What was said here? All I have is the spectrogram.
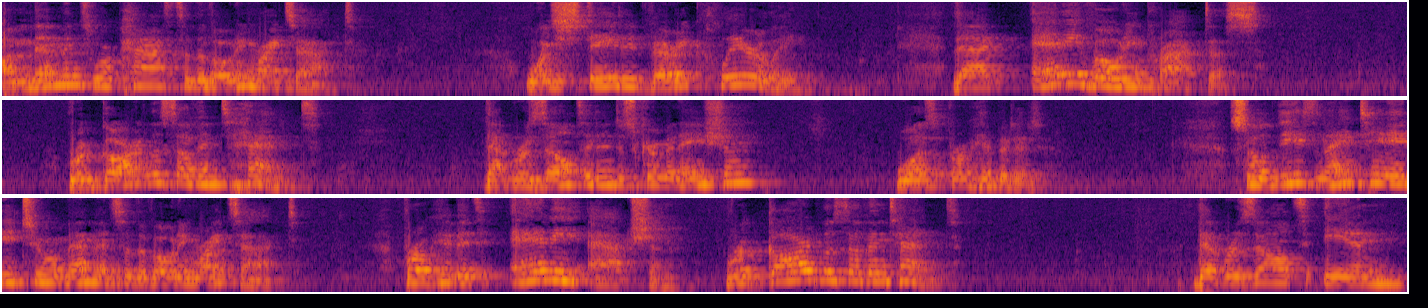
amendments were passed to the Voting Rights Act, which stated very clearly that any voting practice, regardless of intent, that resulted in discrimination was prohibited. So these 1982 amendments of the Voting Rights Act prohibits any action, regardless of intent, that results in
